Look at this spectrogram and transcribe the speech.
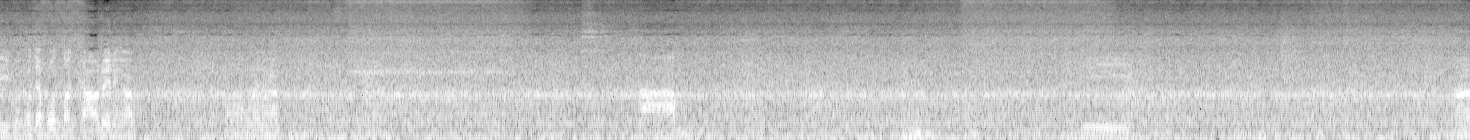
ติ ผมก็จะพ่นตอนเช้าด้วยนะครับสองแล้วนะครับสามสี่ห้า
